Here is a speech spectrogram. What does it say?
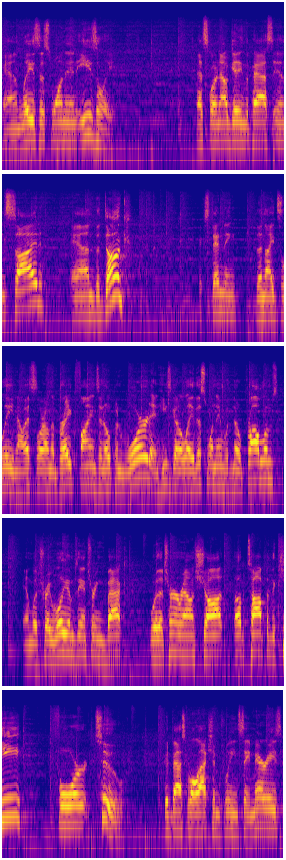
and lays this one in easily. Etzler now getting the pass inside, and the dunk extending the Knights' lead. Now Etzler on the break finds an open Ward, and he's going to lay this one in with no problems. And Latrey Williams answering back with a turnaround shot up top of the key for two. Good basketball action between St. Mary's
